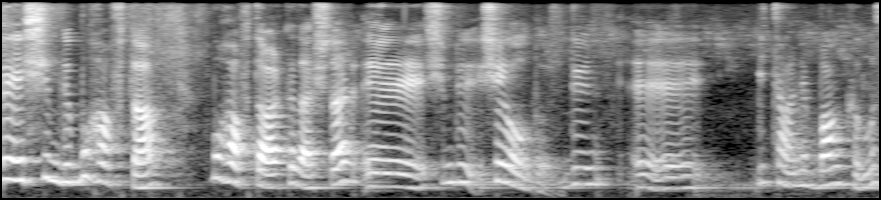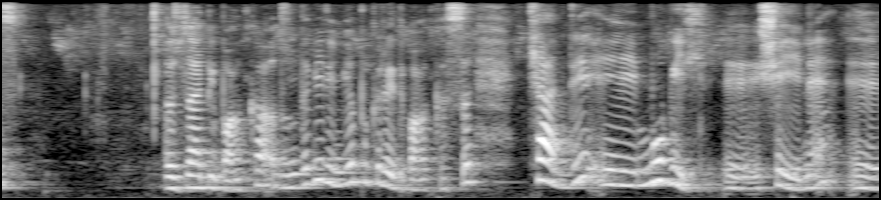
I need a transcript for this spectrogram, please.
ve şimdi bu hafta bu hafta arkadaşlar e, şimdi şey oldu dün e, bir tane bankamız özel bir banka adında vereyim Yapı Kredi Bankası kendi e, mobil e, şeyine e,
